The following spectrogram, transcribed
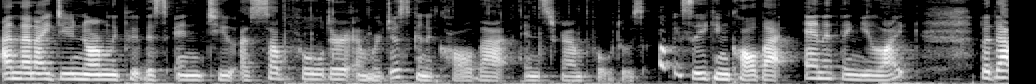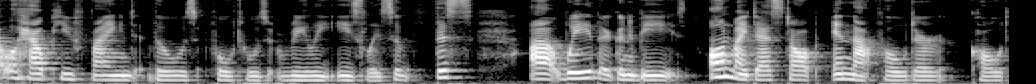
and then I do normally put this into a subfolder and we're just going to call that Instagram photos. Obviously you can call that anything you like, but that will help you find those photos really easily. So this uh, way they're going to be on my desktop in that folder called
